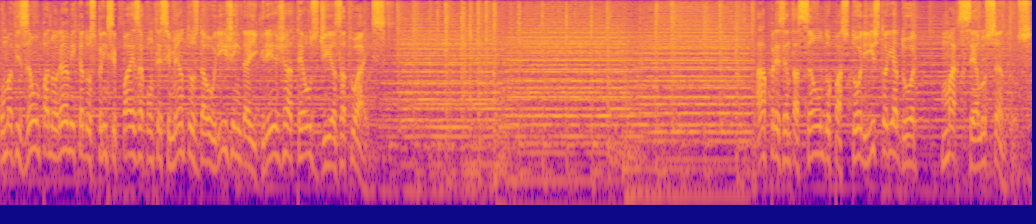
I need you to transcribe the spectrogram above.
Uma visão panorâmica dos principais acontecimentos da origem da Igreja até os dias atuais. A apresentação do pastor e historiador Marcelo Santos.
